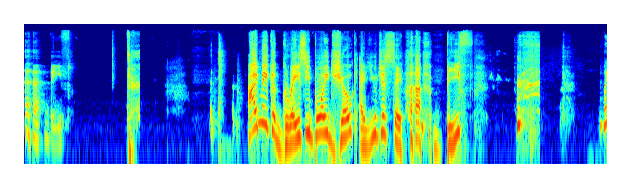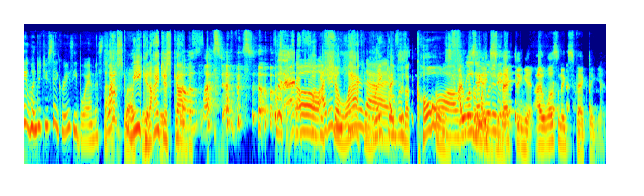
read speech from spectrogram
Beef. I make a Grazy Boy joke and you just say "Ha, beef. Wait, when did you say crazy boy? I missed that. Last Last week, and I episode. just That got the was last episode. I got Oh, I fucking didn't hear shellacked that. raked I over just- the coals. Oh, I wasn't Reed, expecting it. I wasn't expecting it.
